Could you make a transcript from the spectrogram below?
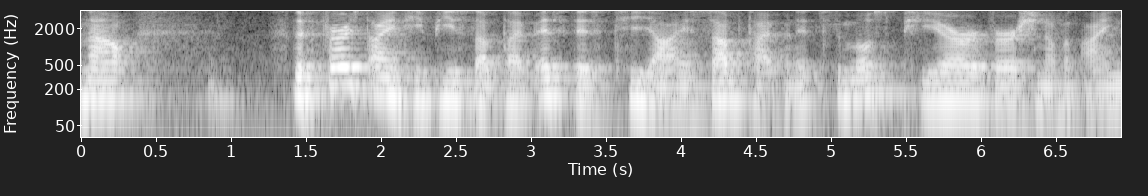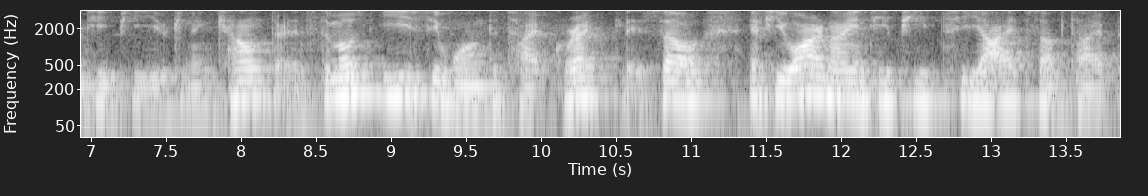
Now, the first INTP subtype is this TI subtype and it's the most pure version of an INTP you can encounter. It's the most easy one to type correctly. So if you are an INTP TI subtype,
